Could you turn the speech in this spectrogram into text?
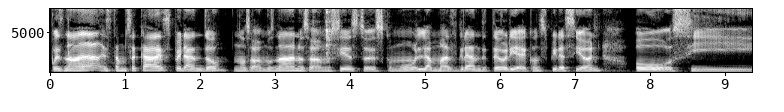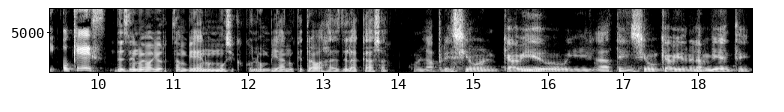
pues nada, estamos acá esperando, no sabemos nada, no sabemos si esto es como la más grande teoría de conspiración o si o qué es. Desde Nueva York también un músico colombiano que trabaja desde la casa. Con la presión que ha habido y la tensión que ha habido en el ambiente,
